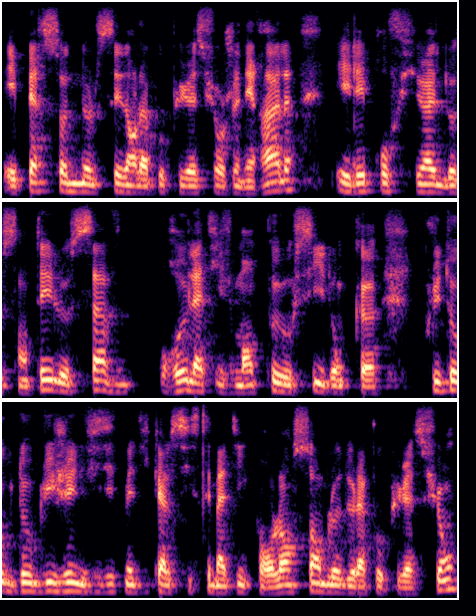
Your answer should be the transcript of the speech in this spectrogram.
et personne ne le sait dans la population générale et les professionnels de santé le savent relativement peu aussi. Donc, euh, plutôt que d'obliger une visite médicale systématique pour l'ensemble de la population,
